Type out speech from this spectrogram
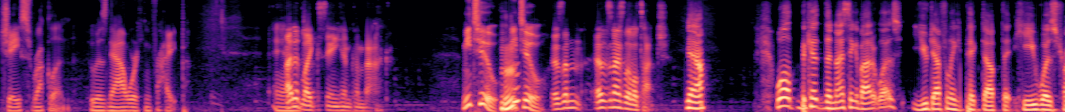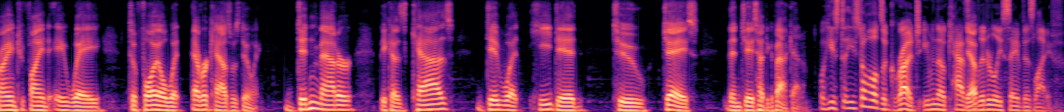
Jace Rucklin, who is now working for Hype. And I did like seeing him come back. me too, Hmm? me too. It was an it was a nice little touch. Yeah. Well, because the nice thing about it was you definitely picked up that he was trying to find a way to foil whatever Kaz was doing. Didn't matter because Kaz did what he did to Jace, then Jace had to get back at him. Well, he still he still holds a grudge, even though Kaz Yep. literally saved his life.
